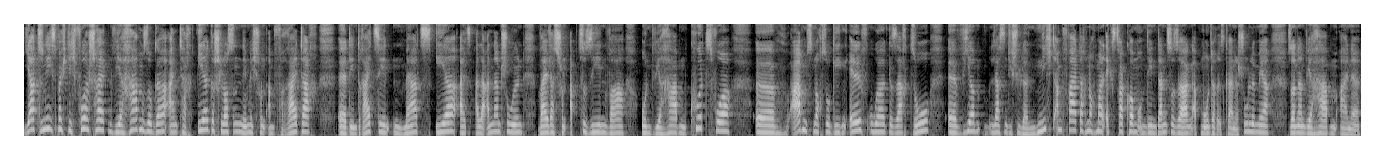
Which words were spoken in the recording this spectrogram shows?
Ja, zunächst möchte ich vorschalten, wir haben sogar einen Tag eher geschlossen, nämlich schon am Freitag, äh, den 13. März, eher als alle anderen Schulen, weil das schon abzusehen war. Und wir haben kurz vor äh, abends noch so gegen 11 Uhr gesagt, so, wir lassen die Schüler nicht am Freitag nochmal extra kommen, um denen dann zu sagen, ab Montag ist keine Schule mehr, sondern wir haben eine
